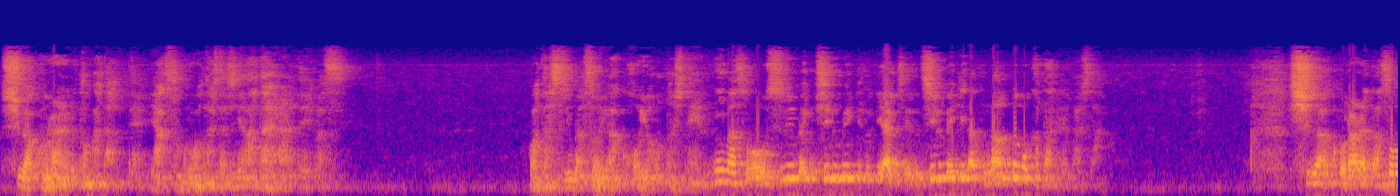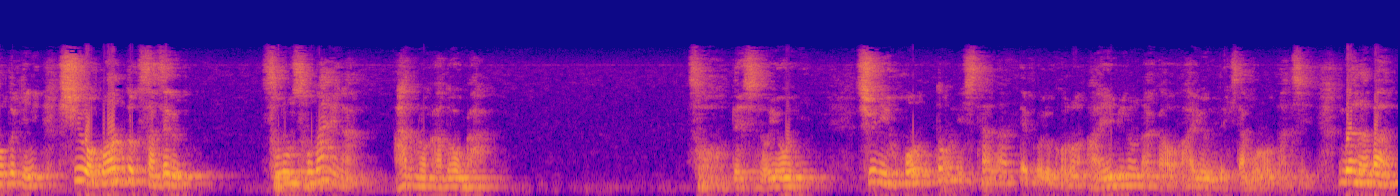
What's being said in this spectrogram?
主が来られると語って約束を私たちに与えられています。私今それが来ようとしている。今それを知るべき知るべき時が来ている。知るべきだと何度も語られました。主が来られたその時に主を満足させるその備えがあるのかどうか。そう弟子のように主に本当に従ってくるこの歩みの中を歩んできた者たちならば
